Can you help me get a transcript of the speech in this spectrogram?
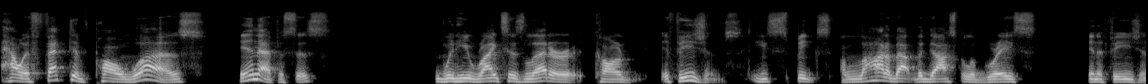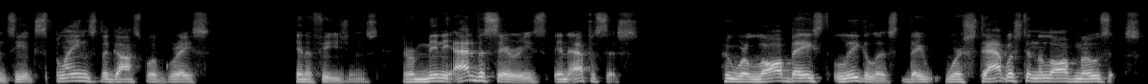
how effective Paul was in Ephesus when he writes his letter called Ephesians. He speaks a lot about the gospel of grace in Ephesians. He explains the gospel of grace in Ephesians. There are many adversaries in Ephesus who were law based legalists. They were established in the law of Moses.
